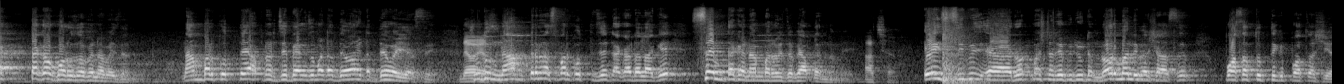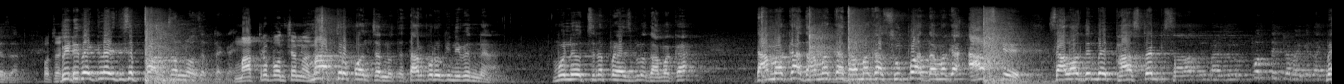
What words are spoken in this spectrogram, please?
এক টাকা খরচ হবে না ভাইজান। নাম্বার করতে আপনার যে ব্যাংক জমাটা দেওয়া এটা দেওয়াই আছে। শুধু নাম ট্রান্সফার করতে যে টাকাটা লাগে সেম টাকায় নাম্বার হয়ে যাবে আপনার নামে। আচ্ছা। এই সিবি রোড মাস্টার রেপিডিউটা নর্মালি ভাষা আছে পঁচাত্তর থেকে পঁচাশি হাজার। 85 বিডি বাইক লাইট দিছে পঞ্চান্ন হাজার টাকায়। মাত্র পঞ্চান্ন মাত্র পঞ্চান্নতে তারপরেও কি নেবেন না? মনে হচ্ছে না প্রাইসগুলো ধামাকা। ধামাকা ধামাকা ধামাকা সুপার ধামাকা। আজকে সালাউদ্দিন ভাই ফার্স্ট টাইম সালাউদ্দিন ভাইয়ের জন্য প্রত্যেকটা বাইকে থাকবে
